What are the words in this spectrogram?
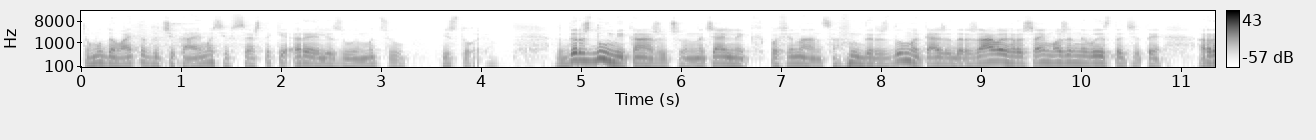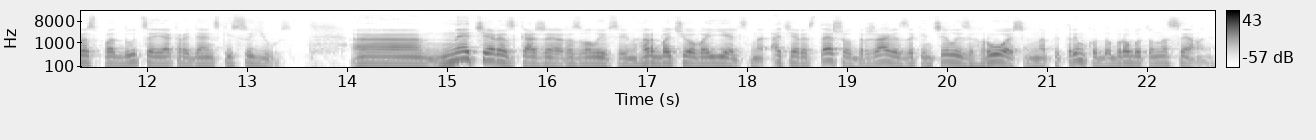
Тому давайте дочекаємось і все ж таки реалізуємо цю історію. В Держдумі кажуть, що начальник по фінансам Держдуми каже, держави грошей може не вистачити, розпадуться як Радянський Союз. Е, Не через, каже, розвалився він Горбачова Єльцина, а через те, що в державі закінчились гроші на підтримку добробуту населення.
